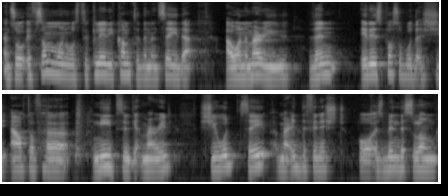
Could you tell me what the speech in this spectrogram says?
And so if someone was to clearly come to them and say that, I want to marry you, then it is possible that she, out of her need to get married, she would say, my iddah finished, or it's been this long,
